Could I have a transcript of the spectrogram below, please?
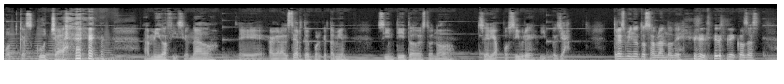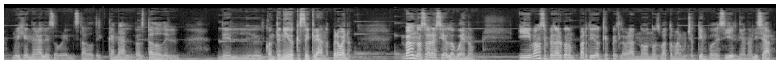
podcast escucha, amigo aficionado, eh, agradecerte porque también sin ti todo esto no sería posible y pues ya, tres minutos hablando de, de, cosas muy generales sobre el estado del canal, el estado del, del contenido que estoy creando. Pero bueno, vámonos ahora sí a lo bueno. Y vamos a empezar con un partido que pues la verdad no nos va a tomar mucho tiempo decir ni analizar.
